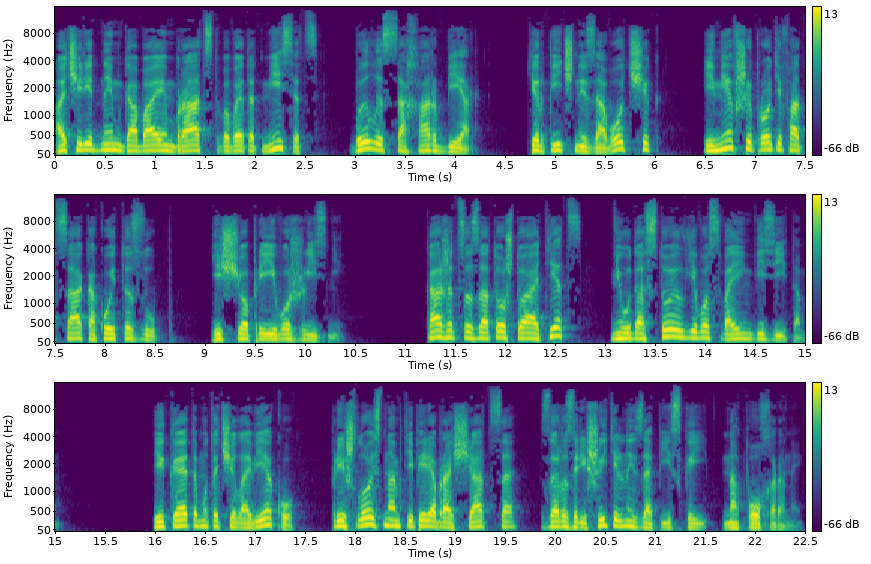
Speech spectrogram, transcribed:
Очередным габаем братства в этот месяц был и Сахар-Бер, кирпичный заводчик, имевший против отца какой-то зуб, еще при его жизни. Кажется, за то, что отец не удостоил его своим визитом. И к этому-то человеку пришлось нам теперь обращаться за разрешительной запиской на похороны.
